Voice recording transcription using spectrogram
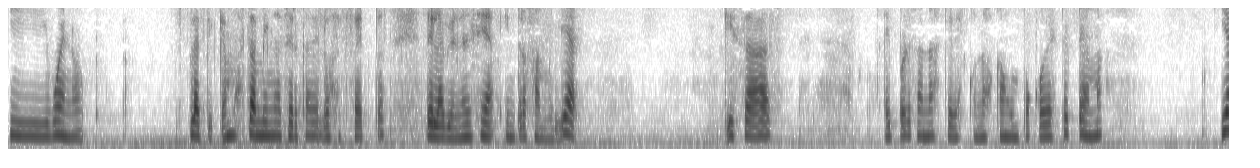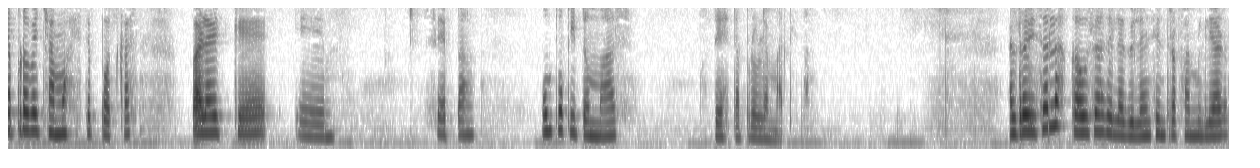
y bueno, platiquemos también acerca de los efectos de la violencia intrafamiliar. Quizás hay personas que desconozcan un poco de este tema y aprovechamos este podcast para que eh, sepan un poquito más de esta problemática. Al revisar las causas de la violencia intrafamiliar,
